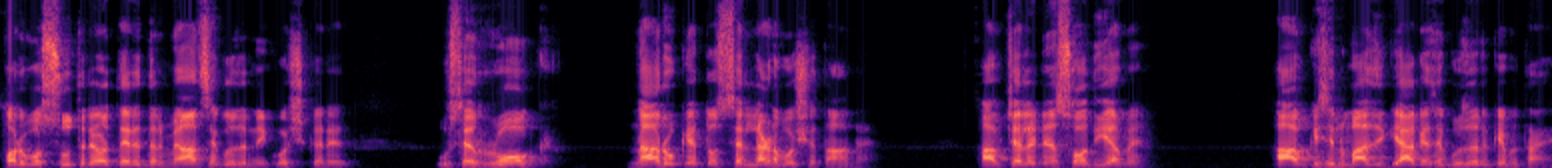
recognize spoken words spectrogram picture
اور وہ سترے اور تیرے درمیان سے گزرنے کی کوشش کرے، اسے روک۔ نہ رکے تو اس سے لڑ، وہ شیطان ہے۔ آپ چلے جائیں سعودیہ میں۔ آپ کسی نمازی کے آگے سے گزر کے بتائیں۔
